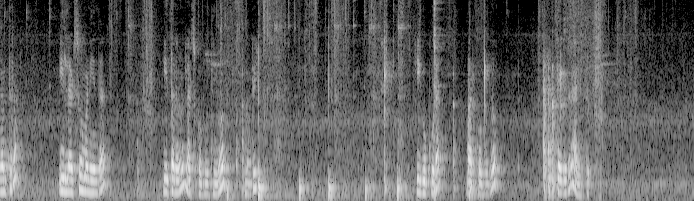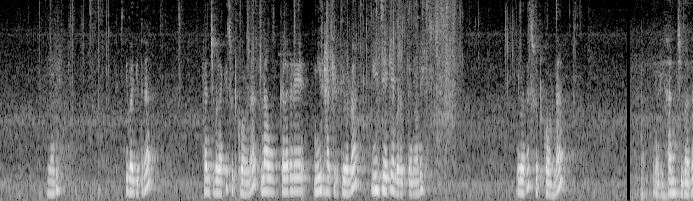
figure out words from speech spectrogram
ನಂತರ ಈ ಲಟ್ಸೋ ಮಣಿಯಿಂದ ಈ ಥರನೂ ಲಟ್ಸ್ಕೋಬೋದು ನೀವು ನೋಡಿ. ಹೀಗೂ ಕೂಡ ಮಾಡ್ಕೋಬೋದು. ತೆಗೆದ್ರೆ ಆಯಿತು. ನೋಡಿ. ಇವಾಗ ಇದನ್ನ ಹಂಚು ಹಾಕಿ ಸುಟ್ಕೊಳ್ಳೋಣ. ನಾವು ಕೆಳಗಡೆ ನೀರು ಹಾಕಿರ್ತೀವಲ್ವ? ಈಸಿಯಾಗೇ ಬರುತ್ತೆ ನೋಡಿ. ಇವಾಗ ಸುಟ್ಕೊಳ್ಳೋಣ. ನೋಡಿ, ಹಂಚು ಇವಾಗ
